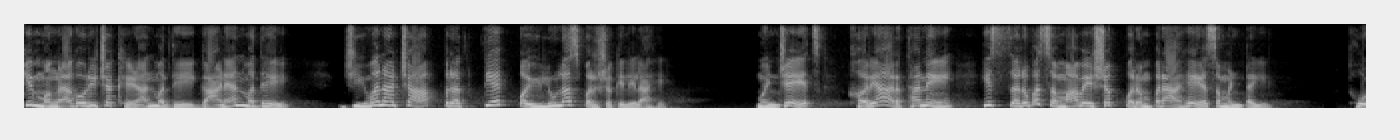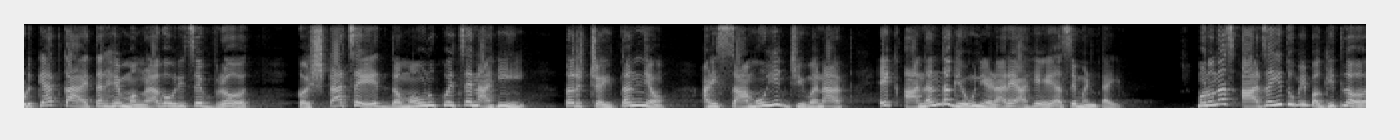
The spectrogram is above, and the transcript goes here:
की मंगळागौरीच्या खेळांमध्ये गाण्यांमध्ये जीवनाच्या प्रत्येक पैलूला स्पर्श केलेला आहे. म्हणजेच खऱ्या अर्थाने ही सर्व समावेशक परंपरा आहे असं म्हणता येईल. थोडक्यात काय? तर हे मंगळागौरीचे व्रत कष्टाचे दमवणुकीचे नाही तर चैतन्य आणि सामूहिक जीवनात एक आनंद घेऊन येणारे आहे असे म्हणता येईल. म्हणूनच आजही तुम्ही बघितलं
